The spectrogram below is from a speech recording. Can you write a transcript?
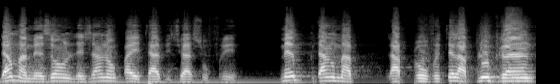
dans ma maison, les gens n'ont pas été habitués à souffrir. Même dans ma, la pauvreté la plus grande,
